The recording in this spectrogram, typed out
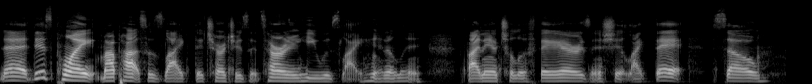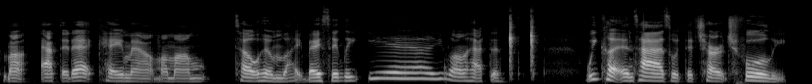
Now at this point, my pops was like the church's attorney. He was like handling financial affairs and shit like that. So my after that came out, my mom told him like basically, yeah, you're gonna have to we cutting ties with the church fully.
